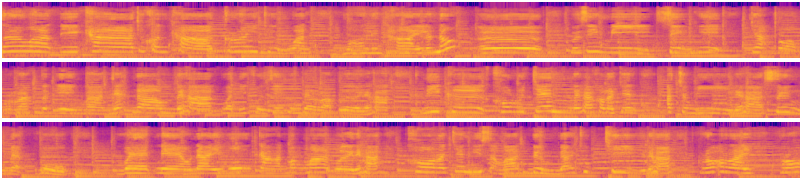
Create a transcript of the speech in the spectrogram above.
สวัสดีค่ะ ทุกคนค่ะใกล้ถึงวันวาเลนไทน์แล้วเนาะเออคุณซี่มีสิ่งที่จะบอกรักตัวเองมาแนะนำนะคะ วันนี้คุณซี่เพิ่งได้รับเลยนะคะ นี่คือคอลลาเจนนะคะคอลลาเจนอัชมีนะคะ ซึ่งแบบโหแหวกแนวในวงการมาก ๆ เลยนะคะ คอลลาเจนที่สามารถดื่มได้ทุกที่นะคะ เพราะอะไรเพราะ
